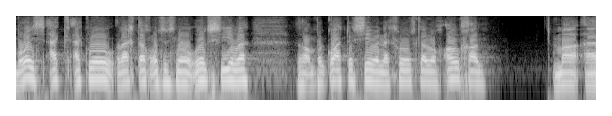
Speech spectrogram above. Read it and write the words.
boys, ek ek wil regtig ons is nou oor 7 dan per kwart oor 7 en ek glo ons kan nog aangaan. Maar uh,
